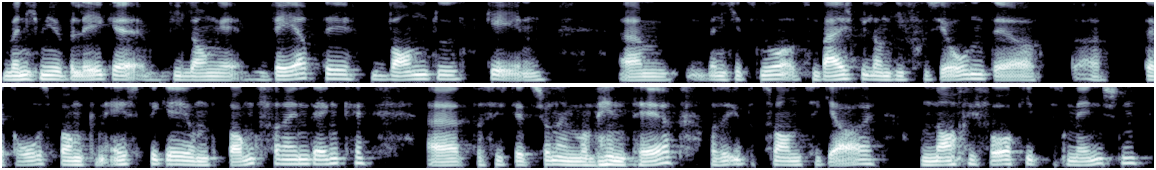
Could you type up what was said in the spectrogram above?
Und wenn ich mir überlege, wie lange Wertewandel gehen, ähm, wenn ich jetzt nur zum Beispiel an die Fusion der, der der Großbanken SBG und Bankverein denke, äh, das ist jetzt schon ein Moment her, also über 20 Jahre. Und nach wie vor gibt es Menschen,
